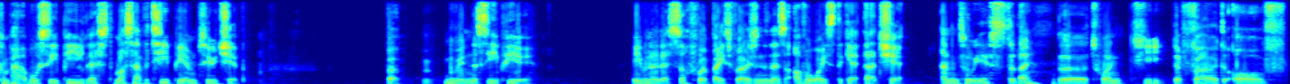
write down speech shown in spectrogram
compatible CPU list, must have a TPM2 chip, but within the CPU. Even though they're software-based versions, and there's other ways to get that chip. And until yesterday, the 20, the 3rd of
